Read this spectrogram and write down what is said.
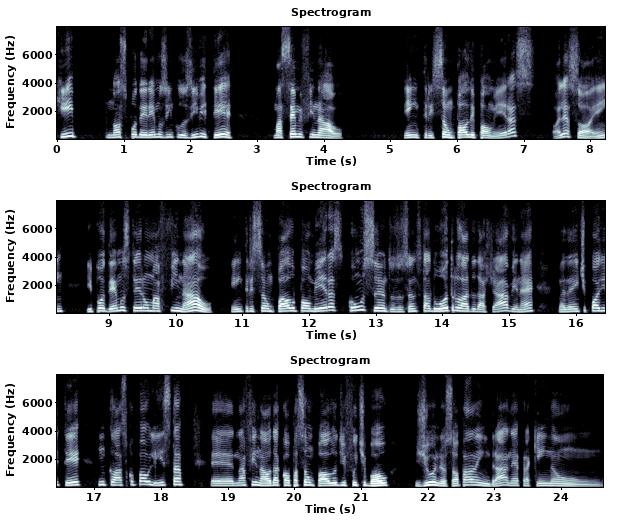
que nós poderemos inclusive ter uma semifinal entre São Paulo e Palmeiras. Olha só, hein? E podemos ter uma final entre São Paulo e Palmeiras com o Santos. O Santos está do outro lado da chave, né? mas a gente pode ter um clássico paulista é, na final da Copa São Paulo de futebol júnior. Só para lembrar, né, para quem não,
